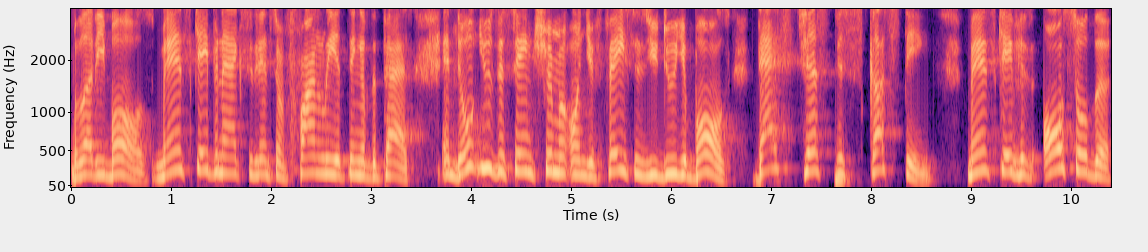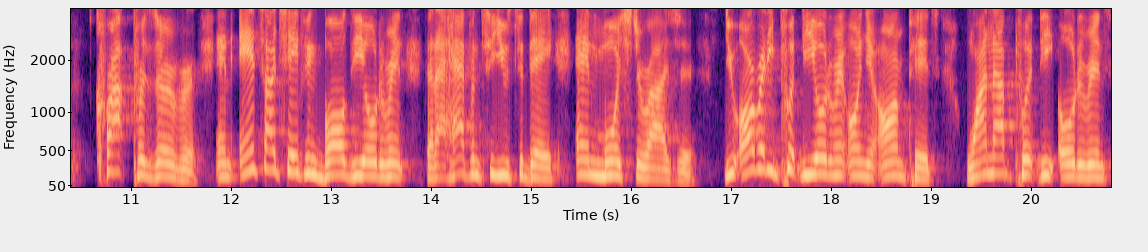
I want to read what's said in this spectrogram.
bloody balls? Manscaping accidents are finally a thing of the past. And don't use the same trimmer on your face as you do your balls. That's just disgusting. Manscaped is also the crop preserver, an anti chafing ball deodorant that I happen to use today, and moisturizer. You already put deodorant on your armpits. Why not put deodorants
